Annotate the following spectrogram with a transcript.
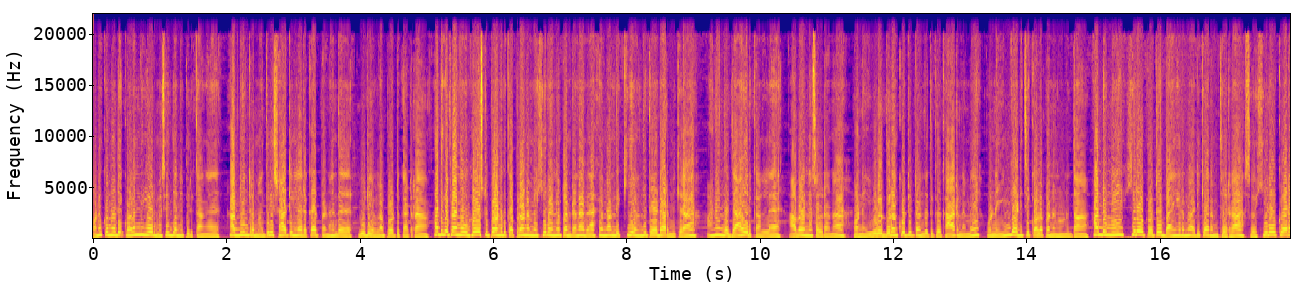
உனக்கு உன்னுடைய குழந்தைங்க ஒரு மெசேஜ் அனுப்பியிருக்காங்க. அப்படின்ற மாதிரி ஸ்டார்டிங்ல ரெக்கார்ட் பண்ண அந்த வீடியோ எல்லாம் போட்டு காட்டுறான். அதுக்கப்புறம் அந்த ஹோஸ்ட் போனதுக்கு அப்புறம் நம்ம ஹீரோ என்ன பண்றான்னா வேகமா அந்த கீயை வந்து தேட ஆரம்பிக்கிறான். ஆனா இந்த ஜாய் இருக்கான்ல அவன் என்ன சொல்றானா உன்னை இவ்வளவு தூரம் கூட்டிட்டு வந்ததுக்கு காரணமே உன்னை இங்க அடிச்சு கொலை பண்ணணும் ஒன்று தான் அப்படின்னு ஹீரோ போட்டு பயங்கரமா அடிக்க ஆரம்பிச்சிடுறா. ஸோ ஹீரோக்கு வேற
